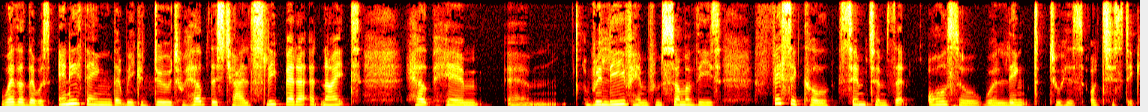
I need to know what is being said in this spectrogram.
whether there was anything that we could do to help this child sleep better at night, help him um, relieve him from some of these physical symptoms that also were linked to his autistic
